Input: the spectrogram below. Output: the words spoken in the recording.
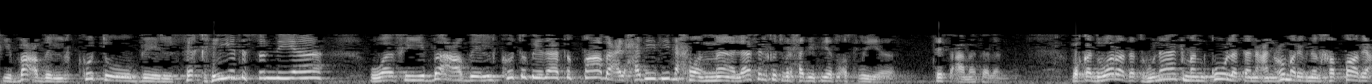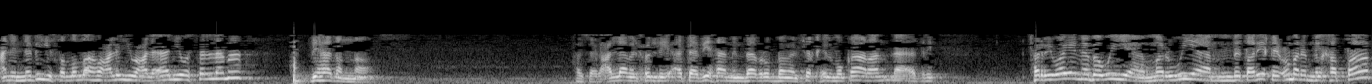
في بعض الكتب الفقهية السنية وفي بعض الكتب ذات الطابع الحديثي نحو ما لا في الكتب الحديثية الأصلية. تسعة مثلا. وقد وردت هناك منقولة عن عمر بن الخطاب عن النبي صلى الله عليه وعلى آله وسلم بهذا النص. هذا العلام الحلي أتى بها من باب ربما الفقه المقارن؟ لا أدري. فالرواية النبوية مروية بطريق عمر بن الخطاب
